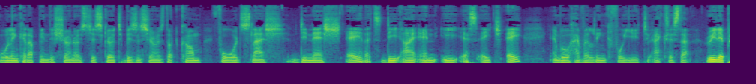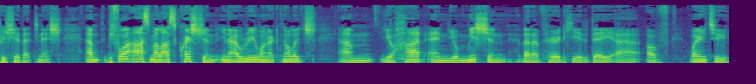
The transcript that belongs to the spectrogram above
we'll link it up in the show notes. Just go to businessgenerals.com forward slash Dinesh A. That's D I N E S H A, and we'll have a link for you to access that. Really appreciate that, Dinesh. Um, before I ask my last question, you know, I really want to acknowledge um, your heart and your mission that I've heard here today uh, of wanting to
